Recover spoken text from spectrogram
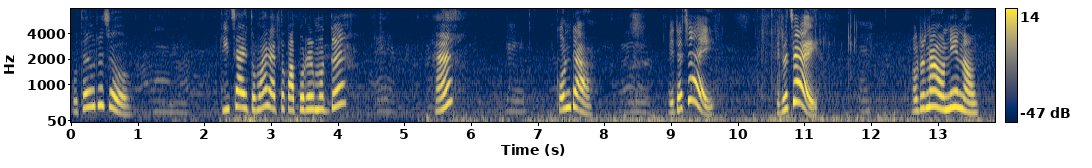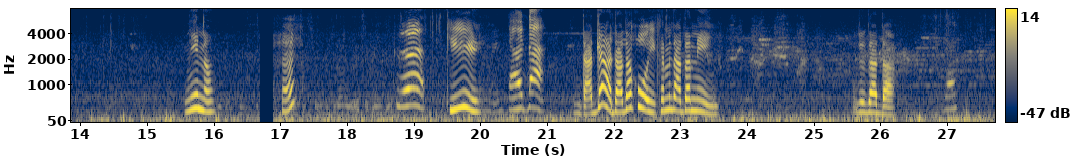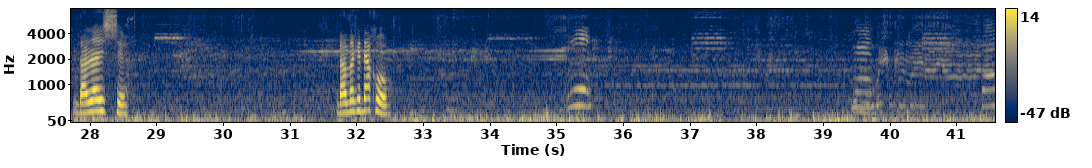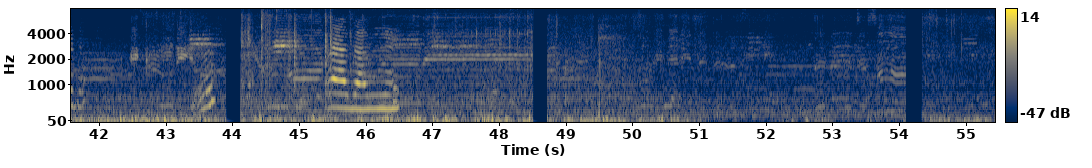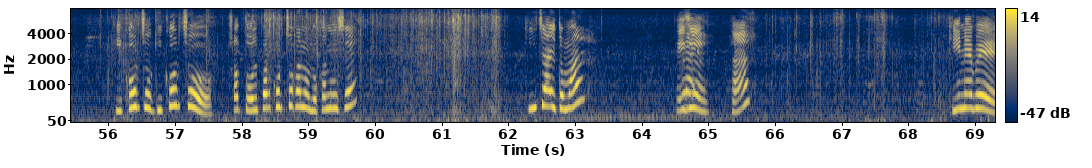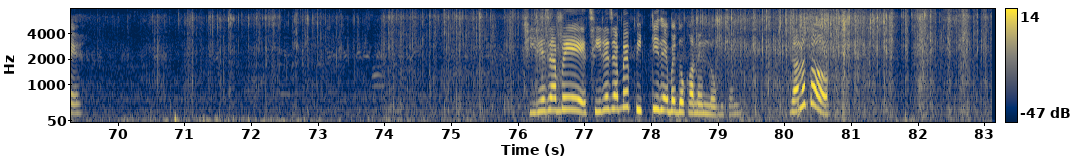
কোথায় উঠেছো? কি চাই তোমার এত কাপড়ের মধ্যে? হ্যাঁ? কোনটা? এটা চাই? এটা চাই? ওটা নাও নিয়ে নাও। নিয়ে নাও। হ্যাঁ? কি? দাদা। দাদা? দাদা কই? এখানে দাদা নেই। দাদা। দাদা এসছে। দাদাকে ডাকো। কি করছ? কি করছ? সব তোলপাড় করছ কেন দোকানে এসে? কি চাই তোমার? এই যে হ্যাঁ। কি নেবে? ছিঁড়ে যাবে ছিঁড়ে যাবে পিট্টি দেবে দোকানের লোকজন। জানো তো?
